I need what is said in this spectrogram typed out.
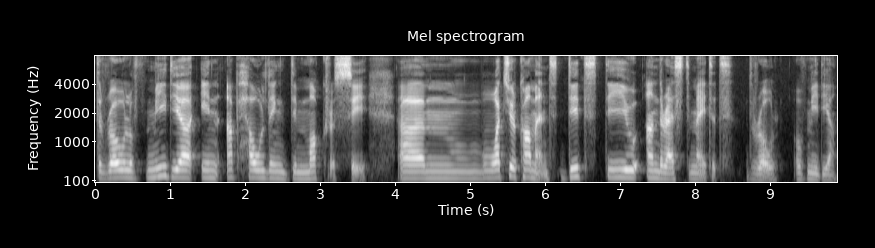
the role of media in upholding democracy. Um, what's your comment? Did the EU underestimated the role of media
